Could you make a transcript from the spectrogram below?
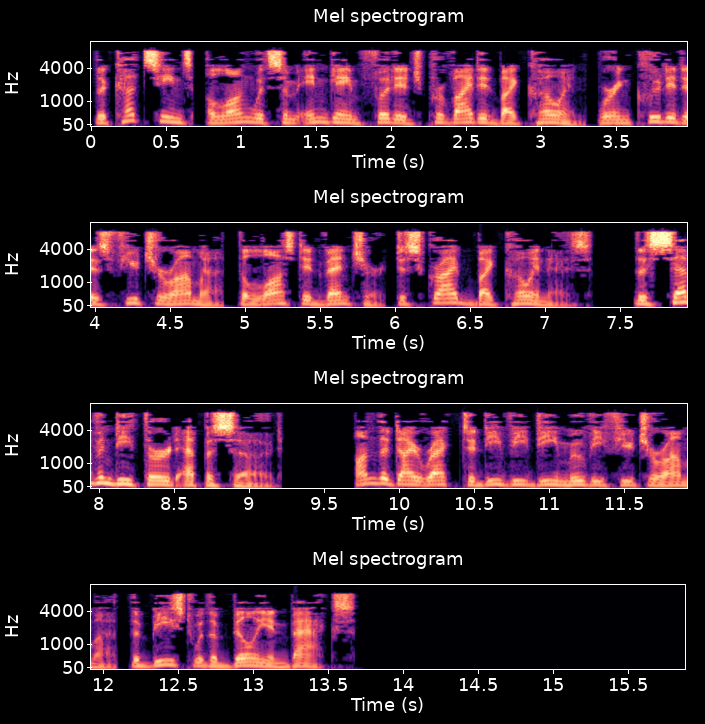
The cutscenes, along with some in-game footage provided by Cohen, were included as Futurama, The Lost Adventure described by Cohen as the 73rd episode on the direct-to-DVD movie Futurama, The Beast with a Billion Backs.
